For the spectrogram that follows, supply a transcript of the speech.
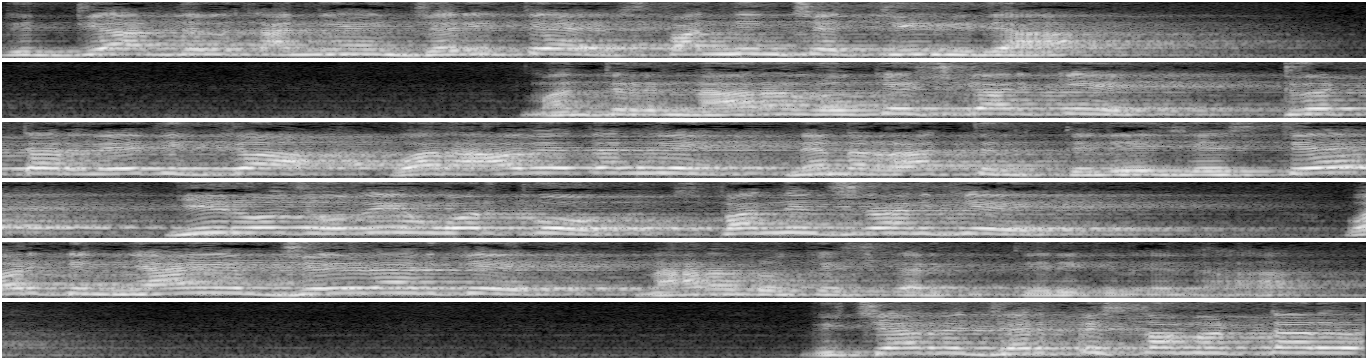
విద్యార్థులకు అన్యాయం జరిగితే స్పందించే తీరిదా? మంత్రి నారా లోకేష్ గారికి ట్విట్టర్ వేదికగా వారి ఆవేదనని నిన్న రాత్రి తెలియజేస్తే ఈ రోజు ఉదయం వరకు స్పందించడానికి వారికి న్యాయం చేయడానికి నారా లోకేష్ గారికి తీరిక లేదా? విచారణ జరిపిస్తామంటున్నారు.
